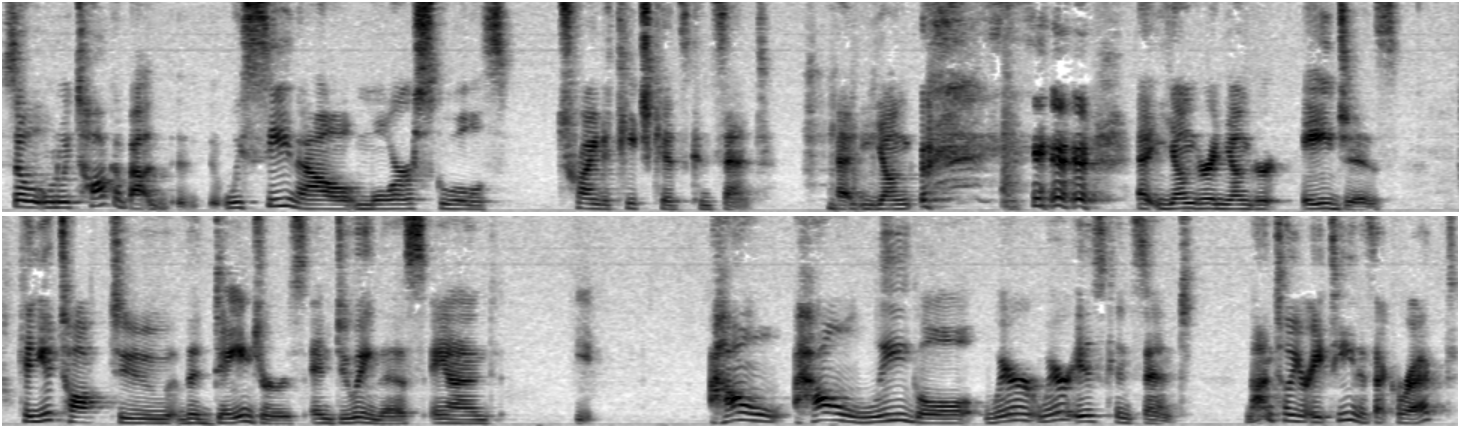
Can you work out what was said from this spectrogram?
So when we talk about, we see now more schools trying to teach kids consent at young, at younger and younger ages. Can you talk to the dangers in doing this and how how legal where where is consent? Not until you're 18, is that correct?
